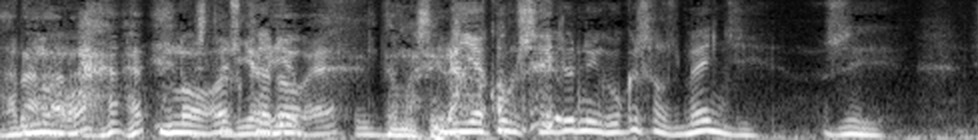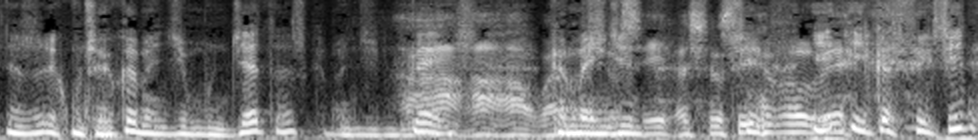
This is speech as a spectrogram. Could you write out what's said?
Ara, no, ara, no, és que no. viu, eh? Ni aconsello a ningú que se'ls mengi. O sigui, aconsello que mengin mongetes, que mengin Ah, peix, ah, bueno, que mengin... això sí, això sí, bé. I, I que es fixin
